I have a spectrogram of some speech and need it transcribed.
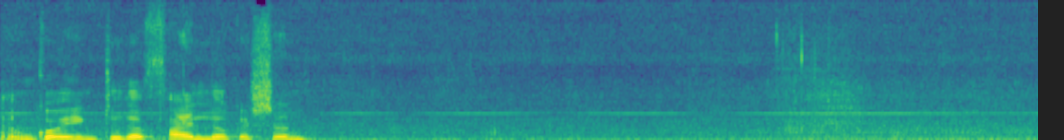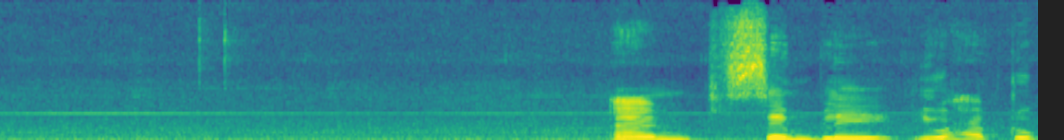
I'm going to the file location. And simply you have to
